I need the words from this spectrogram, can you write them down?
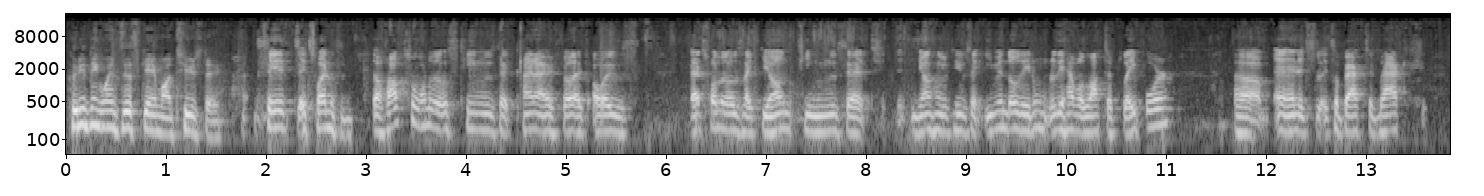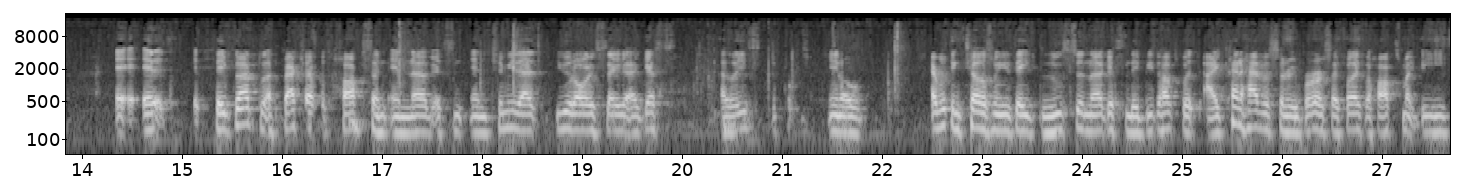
Who do you think wins this game on Tuesday? See, it's, it's fun. The Hawks are one of those teams that kind of I feel like always. That's one of those like young teams that young hungry teams that even though they don't really have a lot to play for, um, and it's it's a back to back, and they've got a back to back with Hawks and, and Nuggets, and, and to me that you would always say I guess at least you know everything tells me they lose to the Nuggets and they beat the Hawks, but I kind of have this in reverse. I feel like the Hawks might be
